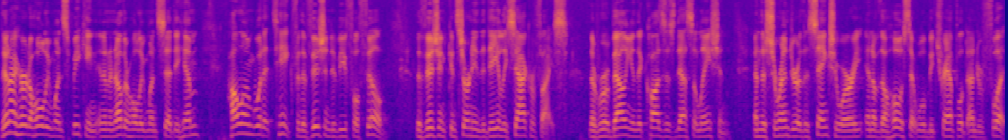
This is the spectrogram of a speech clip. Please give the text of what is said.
Then I heard a Holy One speaking, and another Holy One said to him, How long would it take for the vision to be fulfilled? The vision concerning the daily sacrifice, the rebellion that causes desolation, and the surrender of the sanctuary and of the host that will be trampled underfoot.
